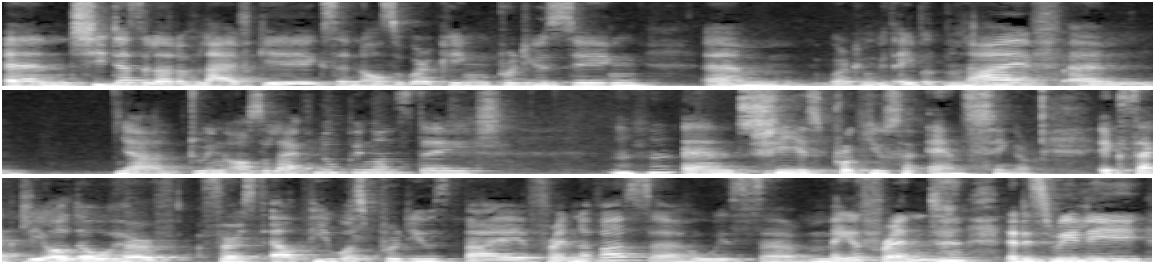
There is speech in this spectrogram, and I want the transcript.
And she does a lot of live gigs and also working, producing, um, working with Ableton Live, and yeah, doing also live looping on stage. Mhm. And She is producer and singer. Exactly. Although her first LP was produced by a friend of us, uh, who is a male friend that is really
